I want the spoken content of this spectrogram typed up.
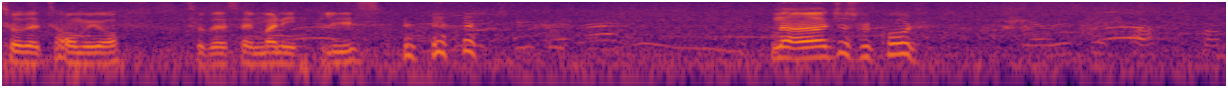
till they tell me off. Till they say money, please. no, just record. Yeah, we'll just pass from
